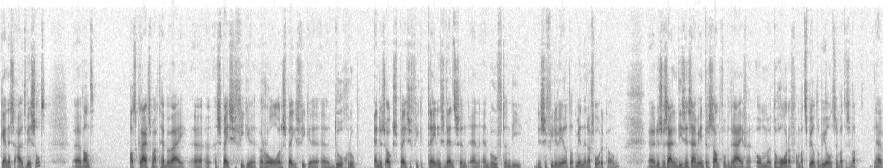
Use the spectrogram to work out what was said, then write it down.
kennis uitwisselt. want als krijgsmacht hebben wij uh, een specifieke rol, een specifieke uh, doelgroep. En dus ook specifieke trainingswensen en, en behoeften die de civiele wereld wat minder naar voren komen. Uh, dus we zijn in die zin zijn we interessant voor bedrijven om te horen van wat speelt er bij ons en wat is, wat, hè,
